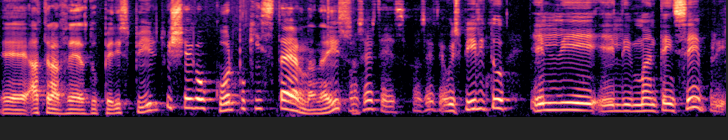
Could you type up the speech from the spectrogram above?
é, através do perispírito e chega ao corpo que externa, não é isso? Com certeza, com certeza. O espírito, ele, ele mantém sempre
